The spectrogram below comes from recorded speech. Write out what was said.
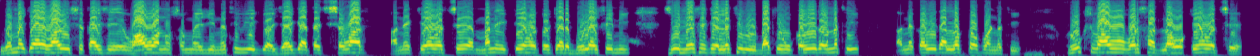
ગમે ત્યારે વાવી શકાય છે. વાવવાનો સમય હજી નથી વી ગયો. જાગ્યા ત્યાં સવાર અને કહેવત છે, મને ઈ કહેવતો ક્યારે ભૂલાય છે નહીં. જે લેખકે લખી હોય, બાકી હું કવિતા નથી અને કવિતા લખતો પણ નથી. વૃક્ષ વાવો, વરસાદ લાવો, કહેવત છે.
